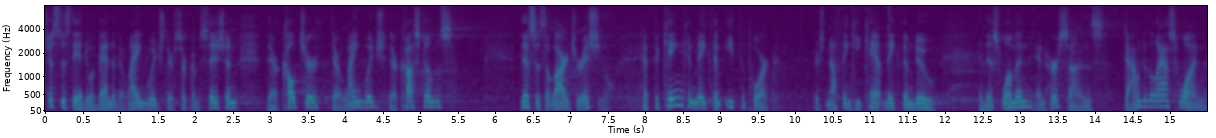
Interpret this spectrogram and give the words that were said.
Just as they had to abandon their language, their circumcision, their culture, their language, their customs, this is a larger issue. If the king can make them eat the pork, there's nothing he can't make them do. And this woman and her sons, down to the last one,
